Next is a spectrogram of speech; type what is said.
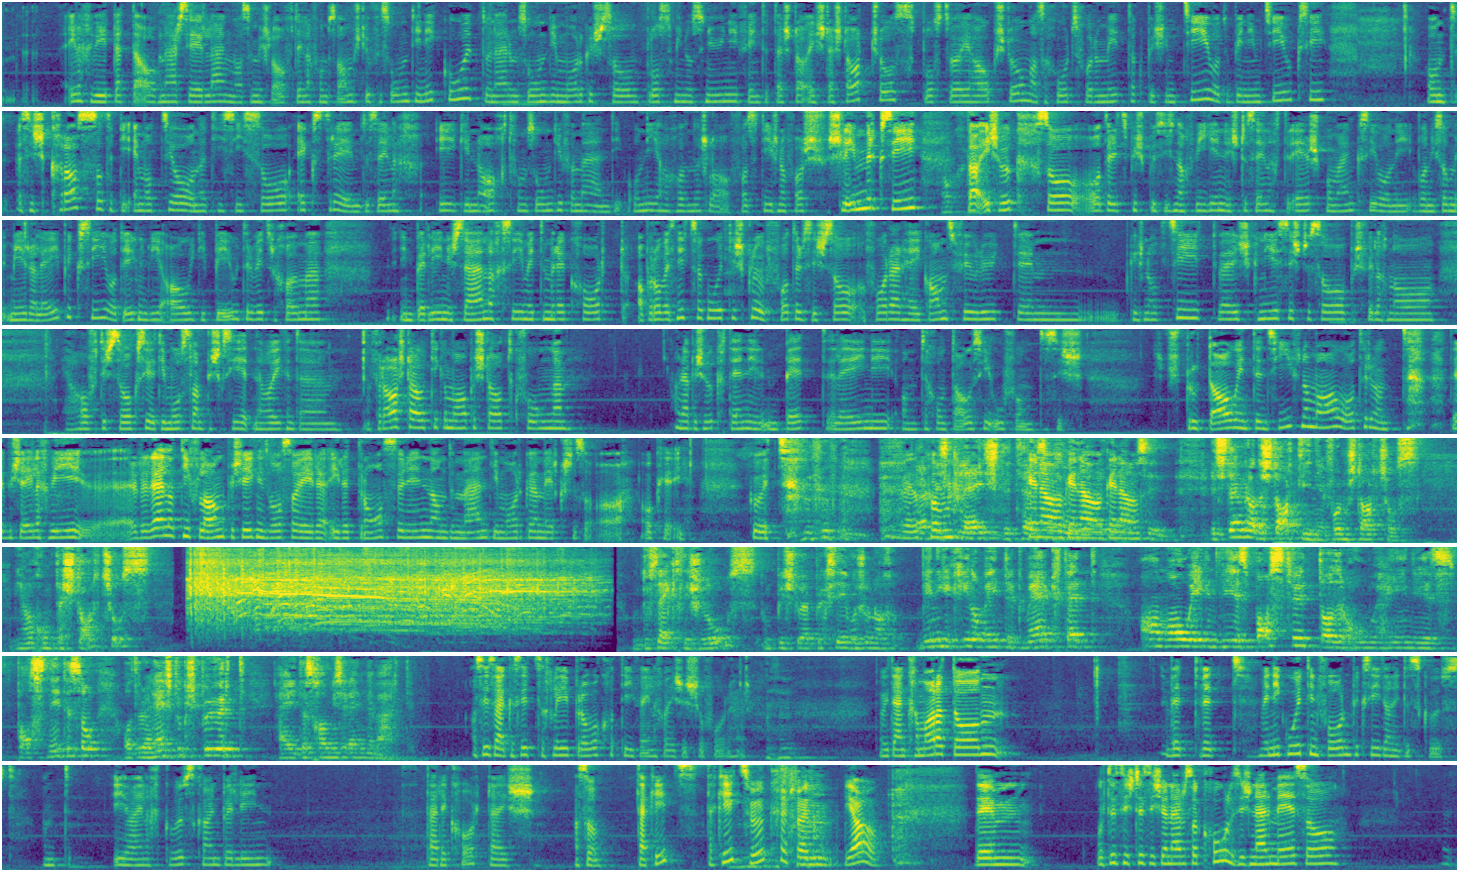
eigentlich wird der Tag sehr lang. Also man schläft eigentlich vom Samstag auf den Sonntag nicht gut und dann am Sonntag morgen ist so plus minus neun findet der ist der Startschuss, plus zweieinhalb Stunden, also kurz vor dem Mittag bist du im Ziel oder bin ich im Ziel gewesen. Und es ist krass, oder die Emotionen, die sind so extrem, dass eigentlich ich in der Nacht vom Sonntag auf den Montag auch nie schlafen konnte. Also die ist noch fast schlimmer gewesen. Okay. Da ist wirklich so, oder jetzt beispielsweise nach Wien, ist das eigentlich der erste Moment gewesen, wo ich, wo ich so mit mir allein war, wo irgendwie alle die Bilder wieder kommen. In Berlin war es ähnlich mit dem Rekord, aber auch wenn es nicht so gut ist gelaufen, oder? Es ist so, vorher haben ganz viele Leute, ähm, gibst noch Zeit, weisst, genießt es so, bist vielleicht noch ja, oft war es so, gewesen, wenn du im Ausland warst, hat noch irgendeine Veranstaltung am Abend stattgefunden. Und dann bist du wirklich dann im Bett alleine und dann kommt alles auf und das ist, ist brutal intensiv normal, oder? Und dann bist du eigentlich wie äh, relativ lang bist du irgendwo so in einer, in einer Trance drin und am Ende Morgen merkst du so, ah, okay, gut. Willkommen. geleistet. Genau, genau, genau. Jetzt stehen wir an der Startlinie vor dem Startschuss. Ja, kommt der Startschuss. Und du säckelst los und bist du jemand gesehen, der schon nach wenigen Kilometern gemerkt hat, ah, mal irgendwie, es passt heute, oder oh, hey, irgendwie, es passt nicht so. Oder wann hast du gespürt, hey, das kann mein Rennen werden? Also ich sage es jetzt ein bisschen provokativ, eigentlich weisst du es schon vorher. Mhm. Ich denke, Marathon, wenn, wenn, wenn ich gut in Form war, dann habe ich das gewusst. Und ich habe eigentlich gewusst in Berlin, der Rekord, der ist, also, der gibt's, der gibt's wirklich, ähm, ja. Dem, und das ist, das ist ja dann so cool, es ist dann mehr so,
